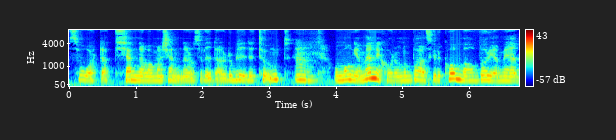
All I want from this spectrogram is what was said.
svårt att känna vad man känner och så vidare. Då blir det tungt. Mm. Och många människor, om de bara skulle komma och börja med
